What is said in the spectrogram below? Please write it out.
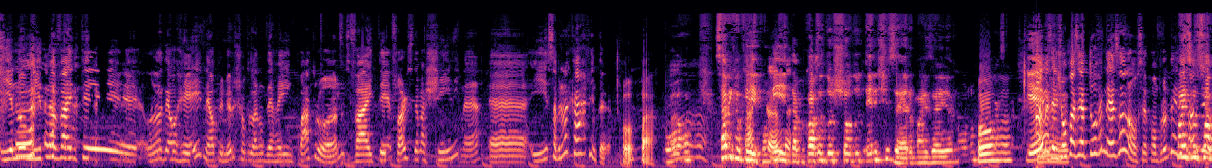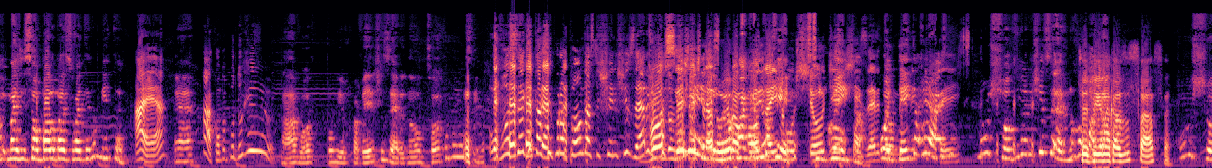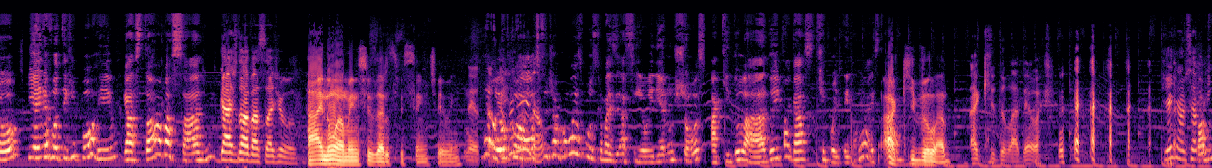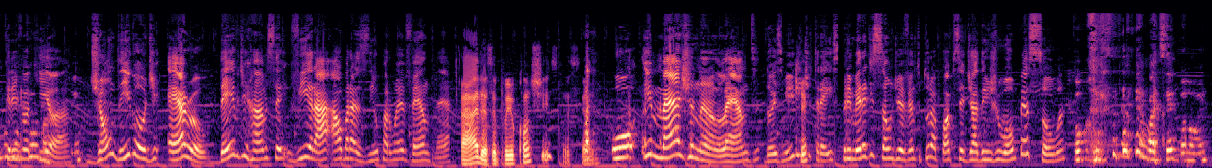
E no Mita vai ter Lana Del Rey, né? O primeiro show do Lana Del Rey em quatro anos. Vai ter Florence The Machine, né? É, e Sabrina Carpenter. Opa. Porra. Sabe que eu queria ir pro. Mita por causa do show do NX0, mas aí eu não. não Porra. Que? Ah, mas eles vão fazer turneza, não. Você compra o deles. Mas, só- mas em São Paulo parece que vai ter no Mita. Ah, é? É. Ah, compra pro do Rio. Ah, vou pro Rio pra ver NX0. Não sou também assim. né? Você que tá se propondo a assistir NX0. Você já Gente, está se propondo aí quê? um show de 50, NX0 80 reais 2023. num show do NX0. Não vou Você pagar fica na casa do Sassa. um show e ainda vou ter que ir pro Rio, gastar uma passagem. Gastou a passagem, eu- Ai, não amo NX0 o suficiente, eu, hein? Eu Não, eu gosto não. de algumas músicas, mas assim, eu iria num show assim, aqui do lado e pagar tipo 80 reais. tá? Aqui do lado. Aqui do lado é ótimo. Gente, é Pode incrível aqui, ó. John Deagle de Arrow, David Ramsey virá ao Brasil para um evento, né? Ah, deve ser pro Yukon X esse ano. O Imagineland 2023, primeira edição de evento Cultura Pop sediado em João Pessoa, Vai ser bom, hein?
